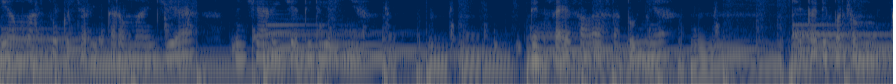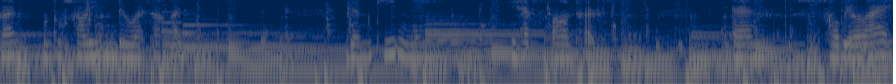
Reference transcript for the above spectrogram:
yang masuk ke cerita remaja mencari jati dirinya. Dan saya salah satunya. kita dipertemukan untuk saling mendewasakan. Dan kini, he has found hers. And so will I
